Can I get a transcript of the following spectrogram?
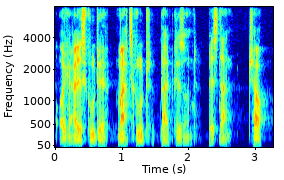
euch alles Gute, macht's gut, bleibt gesund. Bis dann. Ciao.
